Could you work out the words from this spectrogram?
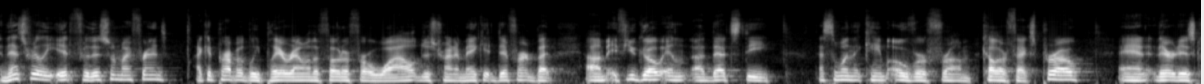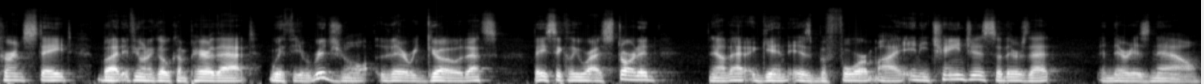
And that's really it for this one, my friends. I could probably play around with the photo for a while, just trying to make it different. But um, if you go and uh, that's the that's the one that came over from Color Efex Pro and there it is current state but if you want to go compare that with the original there we go that's basically where I started now that again is before my any changes so there's that and there it is now.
